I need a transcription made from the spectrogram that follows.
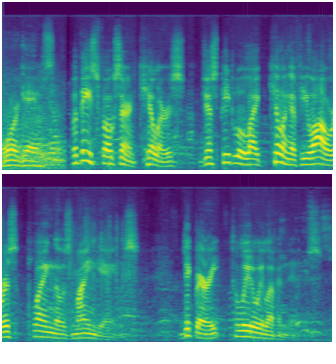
war games. But these folks aren't killers, just people who like killing a few hours playing those mind games. Dick Berry, Toledo 11 News.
